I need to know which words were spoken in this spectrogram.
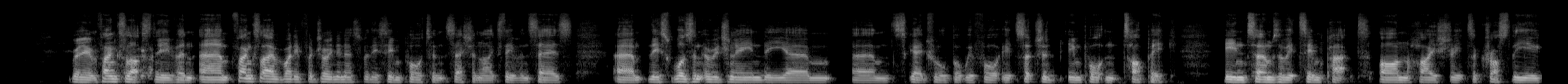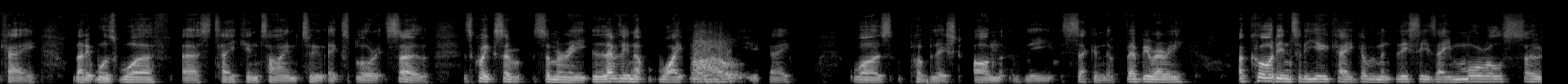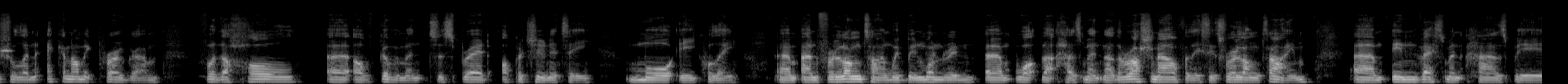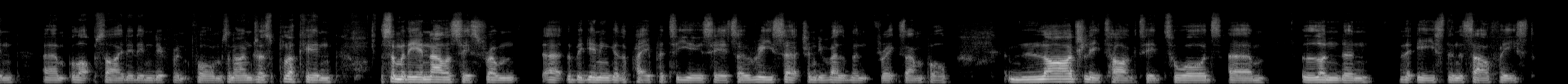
Brilliant. Thanks a lot, Stephen. Um, thanks everybody, for joining us for this important session. Like Stephen says, um, this wasn't originally in the um, um schedule, but we thought it's such an important topic in terms of its impact on high streets across the UK that it was worth us taking time to explore it. So, as a quick su- summary, Levelling Up White Paper wow. in the UK was published on the 2nd of February. According to the UK government, this is a moral, social, and economic programme for the whole uh, of government to spread opportunity more equally. Um, and for a long time, we've been wondering um, what that has meant. Now, the rationale for this is for a long time, um, investment has been um, lopsided in different forms. And I'm just plucking some of the analysis from uh, the beginning of the paper to use here. So, research and development, for example, largely targeted towards um, London, the East, and the Southeast.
